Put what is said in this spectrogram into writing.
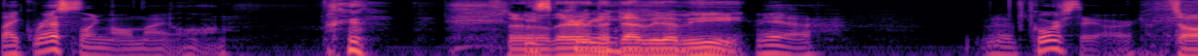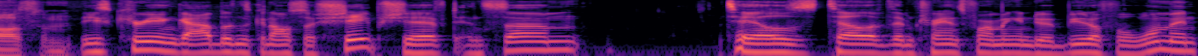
like wrestling all night long. So He's they're in the WWE. Yeah. Of course they are. It's awesome. These Korean goblins can also shapeshift, and some tales tell of them transforming into a beautiful woman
